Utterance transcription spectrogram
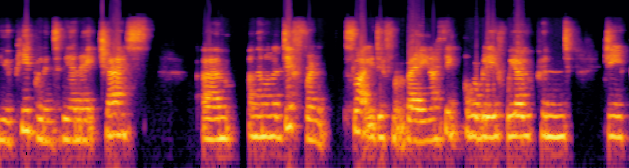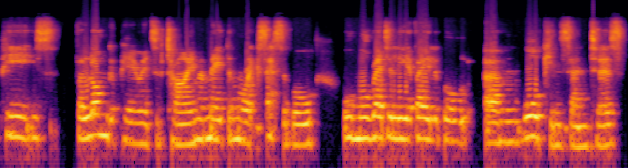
new people into the NHS. Um, and then on a different, slightly different vein, I think probably if we opened GPs for longer periods of time and made them more accessible or more readily available um, walk-in centres,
